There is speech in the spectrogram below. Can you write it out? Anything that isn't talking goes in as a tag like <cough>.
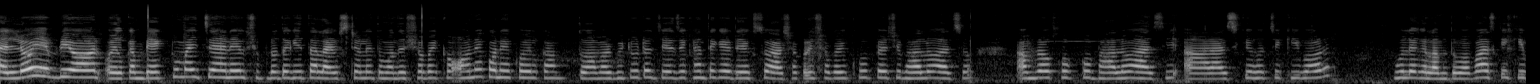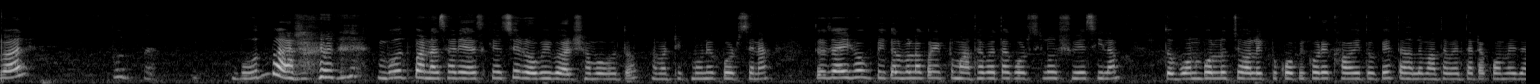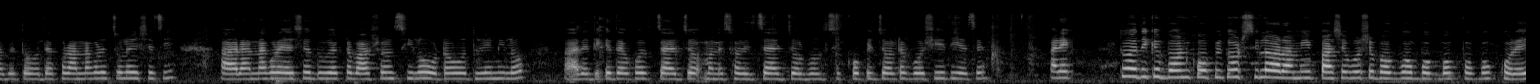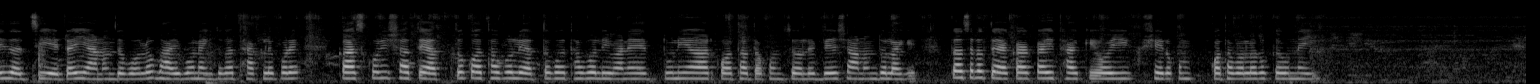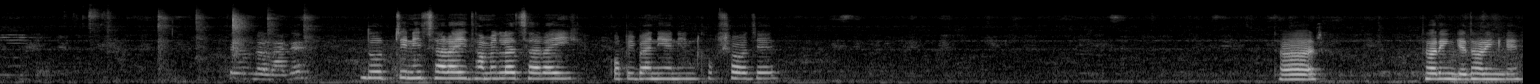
Hello everyone welcome back to my channel Subrata Gita লাইফস্টাইলে তোমাদের সবাইকে অনেক অনেক ওয়েলকাম। তো আমার ভিডিওটা যে যেখান থেকে দেখছ আশা করি সবাই খুব বেশি ভালো আছো আমরাও খুব খুব ভালো আছি। আর আজকে হচ্ছে কী বার? ভুলে গেলাম তো বাবা আজকে কী বার? বুধবার। বুধবার? না সরি আজকে হচ্ছে রবিবার সম্ভবত আমার ঠিক মনে পড়ছে না। তো যাই হোক বিকালবেলা করে একটু মাথা ব্যথা করছিল শুয়েছিলাম। তো বোন বলল, চল একটু কপি করে খাওয়াই তোকে, তাহলে মাথা ব্যথাটা কমে যাবে। তো দেখো রান্নাঘরে চলে এসেছি। আর রান্নাঘরে এসে দু একটা বাসন ছিল, ওটাও ধুয়ে নিল। আর এদিকে দেখো চায়ের জল মানে সরি চায়ের জল বলছি, কপির জলটা বসিয়ে দিয়েছে। আর এক, তো এদিকে বন কপি করছিল, আর আমি পাশে বসে বক বক বক বক বক বক করেই যাচ্ছি। এটাই আনন্দ বলো, ভাই বোন এক জায়গায় থাকলে পরে কাজ করি সাথে এত কথা বলি, এত কথা বলি মানে দুনিয়ার কথা তখন চলে, বেশ আনন্দ লাগে। তাছাড়া তো একা একাই থাকে, ওই সেরকম কথা বলারও কেউ নেই। দুধ, চিনি ছাড়াই, ঝামেলা ছাড়াই কপি বানিয়ে নিন খুব সহজে। ধর ধরেঙ্গে ধরেঙ্গে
